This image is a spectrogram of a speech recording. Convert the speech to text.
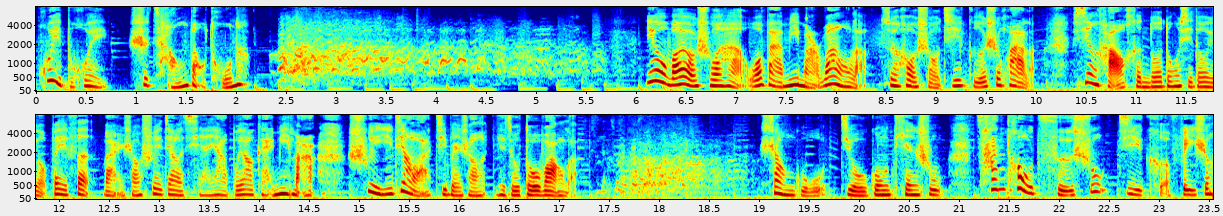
会不会是藏宝图呢？也有网友说：“哈，我把密码忘了，最后手机格式化了。幸好很多东西都有备份，晚上睡觉前呀，不要改密码。睡一觉啊，基本上也就都忘了。”上古九宫天书，参透此书即可飞升。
